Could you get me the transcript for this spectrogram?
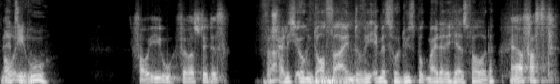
VEU. VEU. Für was steht es? Wahrscheinlich irgendein Dorfverein, so wie MSV Duisburg, Meiderich SV, oder? Ja, fast.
